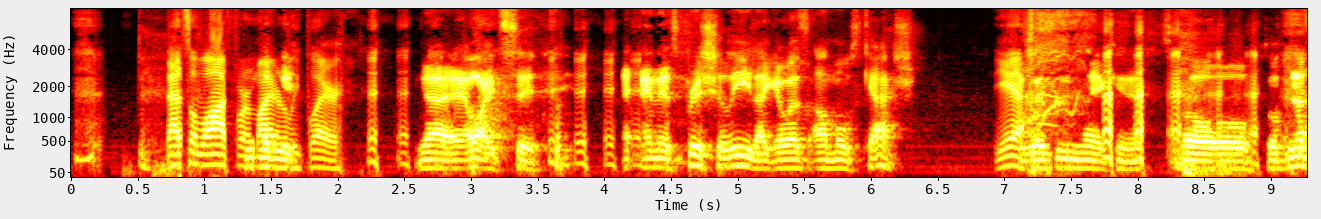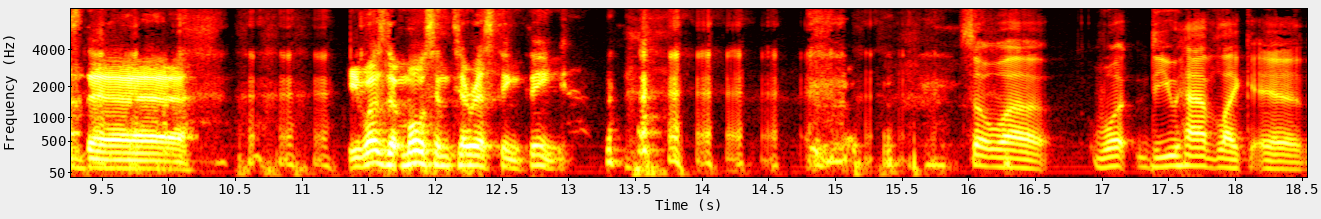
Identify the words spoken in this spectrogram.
That's a lot for a minor league player. yeah, oh, I'd say, and especially like it was almost cash. Yeah, it wasn't like so. So that's the. It was the most interesting thing. so, uh, what do you have like a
